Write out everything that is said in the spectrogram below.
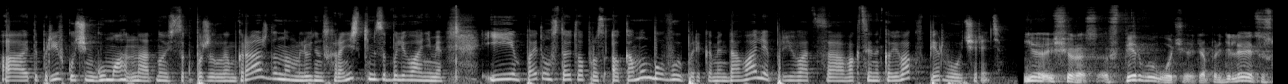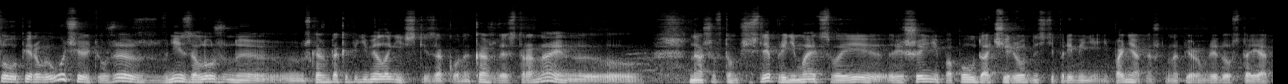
а, эта прививка очень гуманно относится к пожилым гражданам, людям с хроническими заболеваниями. И поэтому встает вопрос, а кому бы вы порекомендовали прививаться вакциной Ковивак в первую очередь? Я еще раз, в первую очередь определяется слово «первую очередь», уже в ней заложены, скажем так, эпидемиологические законы. Каждая страна, э, наша в том числе, принимает свои решения по поводу очередности применения. Понятно, что на первом ряду стоят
